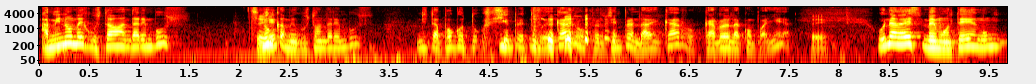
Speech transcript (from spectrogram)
a mí no me gustaba andar en bus. Sí. Nunca me gustó andar en bus. Ni tampoco tu- siempre tuve carro, pero siempre andaba en carro, carro de la compañía. Sí. Una vez me monté en un,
